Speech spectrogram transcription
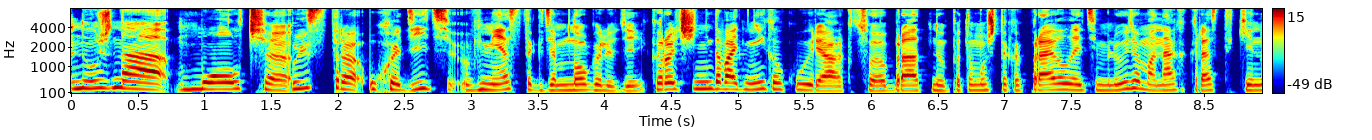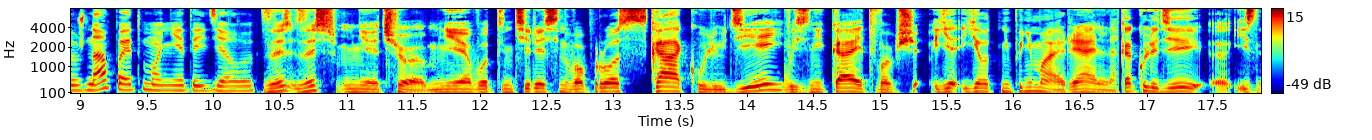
нужно молча, быстро уходить в место, где много людей. Короче, не давать никакую реакцию обратную, потому что, как правило, этим людям она как раз-таки нужна, поэтому они это и делают. Знаешь, знаешь, мне что, мне вот интересен вопрос, как у людей возникает вообще, я, я вот не понимаю, реально, как у людей э, из-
